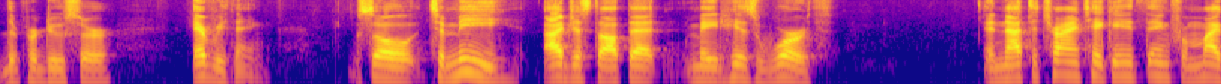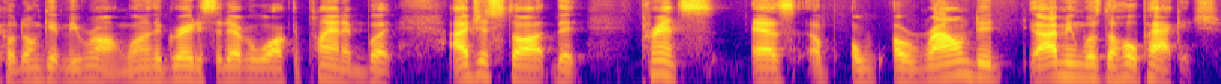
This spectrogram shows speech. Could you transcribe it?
the producer, everything. So to me, I just thought that made his worth. And not to try and take anything from Michael, don't get me wrong, one of the greatest that ever walked the planet. But I just thought that Prince, as a, a, a rounded, I mean, was the whole package.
